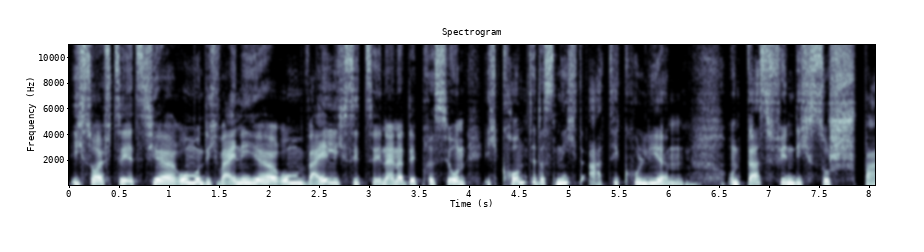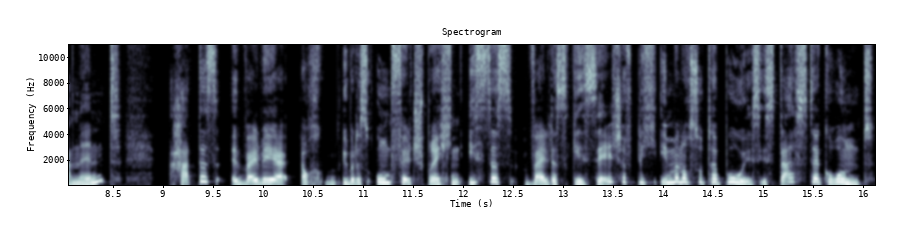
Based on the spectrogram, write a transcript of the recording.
ich seufze jetzt hier herum und ich weine hier herum, weil ich sitze in einer Depression. Ich konnte das nicht artikulieren. Und das finde ich so spannend, hat das, weil wir ja auch über das Umfeld sprechen, ist das, weil das gesellschaftlich immer noch so tabu ist? Ist das der Grund?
